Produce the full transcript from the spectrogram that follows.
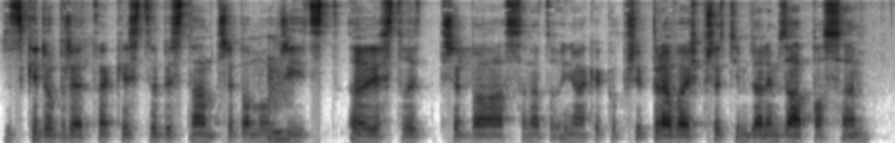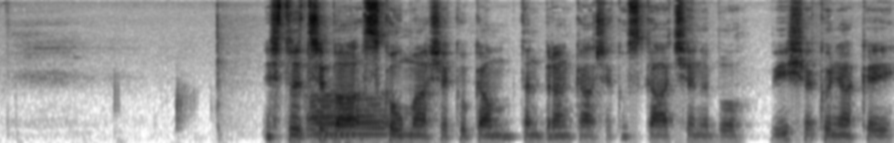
Vždycky dobře, tak jestli bys nám třeba mohl říct, uh, jestli třeba se na to i nějak jako připravuješ před tím daným zápasem, Jestli třeba uh, zkoumáš, jako kam ten brankář jako skáče, nebo víš, jako nějaký.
